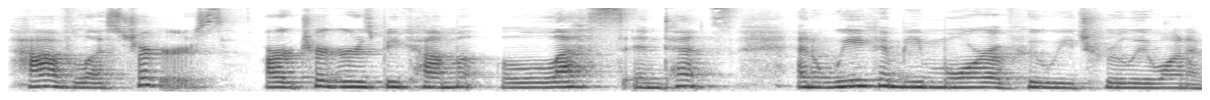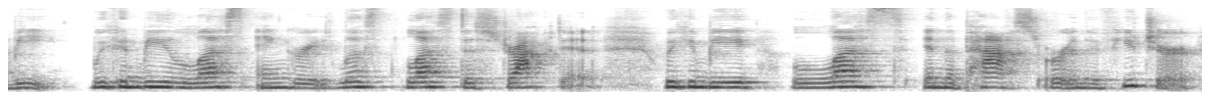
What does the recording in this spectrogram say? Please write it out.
have less triggers. Our triggers become less intense and we can be more of who we truly want to be. We can be less angry, less, less distracted. We can be less in the past or in the future.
